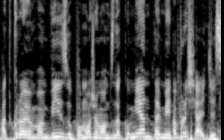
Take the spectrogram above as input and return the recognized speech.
откроем вам визу, поможем вам с документами. Обращайтесь.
